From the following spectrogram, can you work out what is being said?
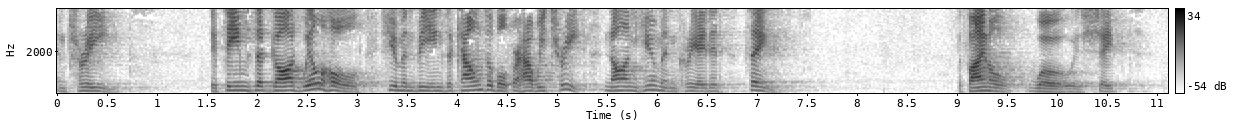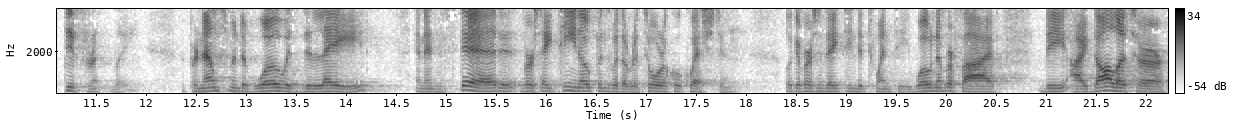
and trees. It seems that God will hold human beings accountable for how we treat non human created things. The final woe is shaped differently. The pronouncement of woe is delayed, and instead, verse 18 opens with a rhetorical question. Look at verses 18 to 20. Woe number five the idolater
